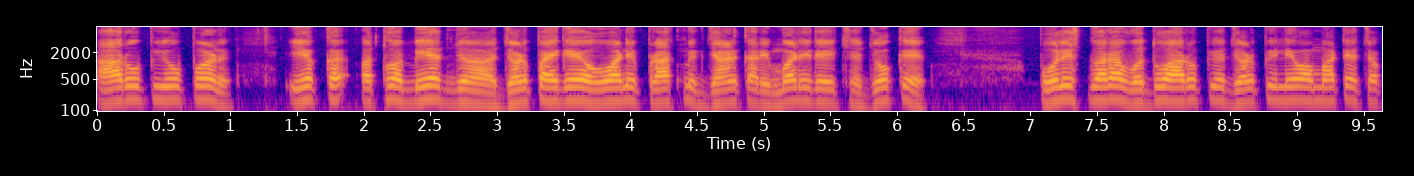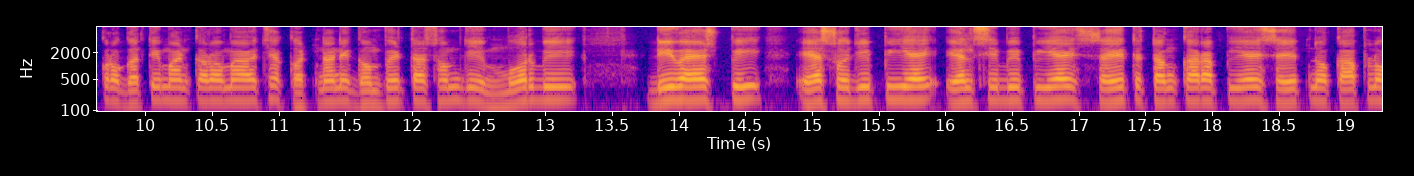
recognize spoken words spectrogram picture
આરોપીઓ પણ એક અથવા બે ઝડપાઈ ગયા હોવાની પ્રાથમિક જાણકારી મળી રહી છે. જોકે પોલીસ દ્વારા વધુ આરોપીઓ ઝડપી લેવા માટે ચક્રો ગતિમાન કરવામાં આવે છે. ઘટનાની ગંભીરતા સમજી Morbi DYSP, SOG PI, LCB PI સહિત ટંકારા પીઆઈ સહિતનો કાફલો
